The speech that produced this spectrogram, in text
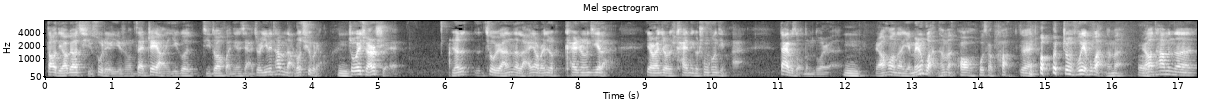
到底要不要起诉这个医生？在这样一个极端环境下，就是因为他们哪儿都去不了，嗯周围全是水，人救援的来，要不然就开直升机来，要不然就是开那个冲锋艇来，带不走那么多人。嗯，然后呢，也没人管他们，哦，我想看。对，政府也不管他们。嗯然后他们呢，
